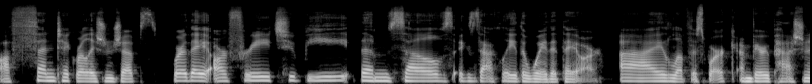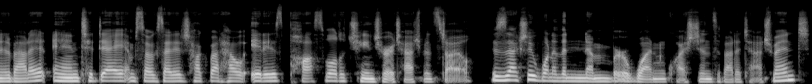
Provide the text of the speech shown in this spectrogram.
authentic relationships where they are free to be themselves exactly the way that they are. I love this work. I'm very passionate about it. And today I'm so excited to talk about how it is possible to change your attachment style. This is actually one of the number one questions about attachment.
